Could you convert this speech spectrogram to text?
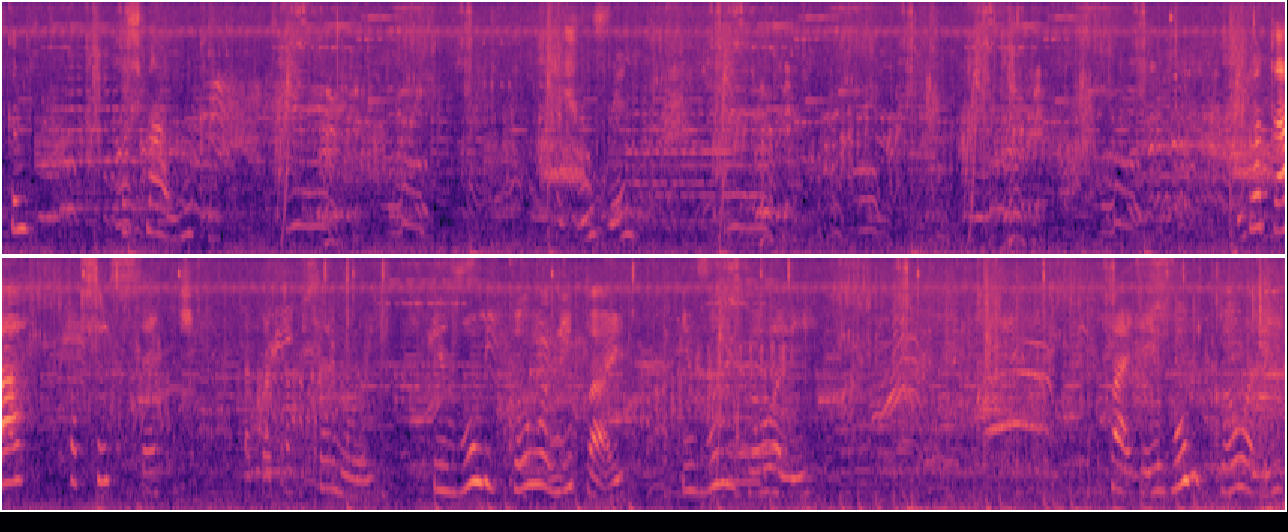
Ficando ficando Tá chovendo. Agora tá, tá sem sete. Agora tá com oito. Tem vulcão ali, pai. Tem vulcão ali. Pai, tem vulcão ali.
